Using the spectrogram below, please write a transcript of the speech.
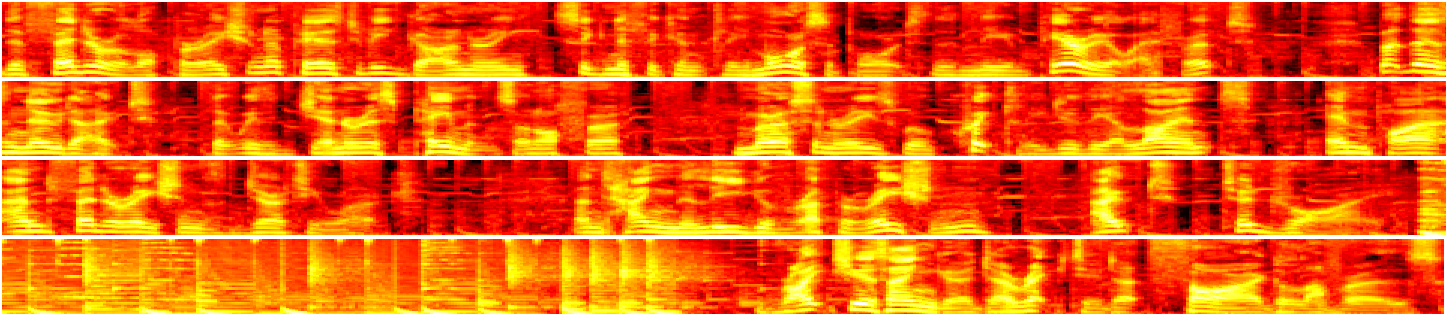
The federal operation appears to be garnering significantly more support than the imperial effort, but there's no doubt that with generous payments on offer, mercenaries will quickly do the Alliance, Empire, and Federation's dirty work, and hang the League of Reparation out to dry. Righteous anger directed at Tharg lovers.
